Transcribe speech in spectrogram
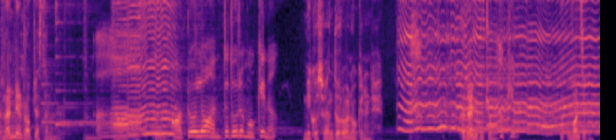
రండి నేను డ్రాప్ చేస్తాను. ఆ, ఆటోలో అంత దూరం ఓకేనా? మీకోసం ఎంత దూరం అయినా ఓకేనండి. రండి కూర్చోండి. ఓకే. One second.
